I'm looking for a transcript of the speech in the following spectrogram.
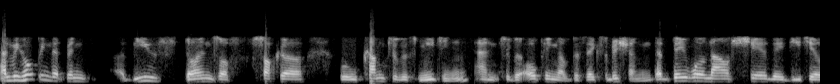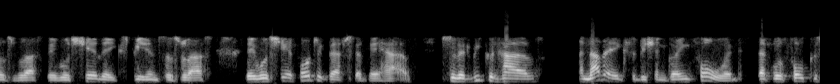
And we're hoping that when uh, these dons of soccer who come to this meeting and to the opening of this exhibition that they will now share their details with us, they will share their experiences with us, they will share photographs that they have so that we could have another exhibition going forward that will focus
